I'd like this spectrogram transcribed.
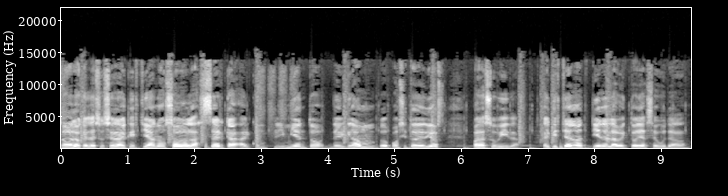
Todo lo que le sucede al cristiano solo lo acerca al cumplimiento del gran propósito de Dios para su vida. El cristiano tiene la victoria asegurada.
